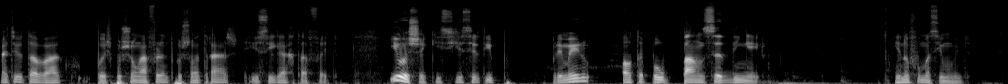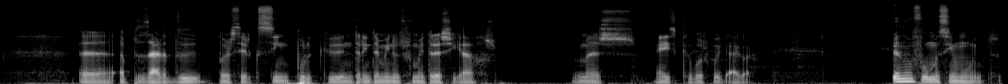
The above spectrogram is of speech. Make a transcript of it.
Metem o tabaco, depois puxam à frente, puxam atrás e o cigarro está feito. E eu achei que isso ia ser tipo Primeiro, ao tapou pança de dinheiro. Eu não fumo assim muito. Uh, apesar de parecer que sim, porque em 30 minutos fumei 3 cigarros. Mas é isso que eu vou explicar agora. Eu não fumo assim muito.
